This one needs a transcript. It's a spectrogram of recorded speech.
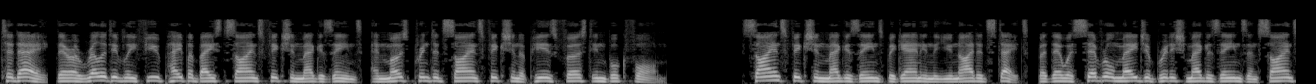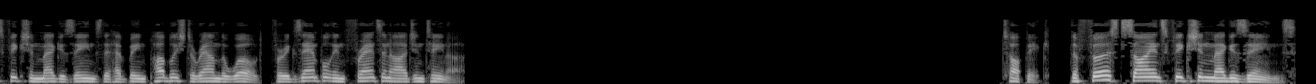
Today, there are relatively few paper-based science fiction magazines, and most printed science fiction appears first in book form. Science fiction magazines began in the United States, but there were several major British magazines and science fiction magazines that have been published around the world, for example in France and Argentina. The first science fiction magazines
